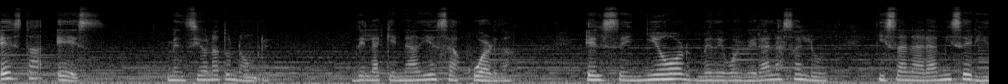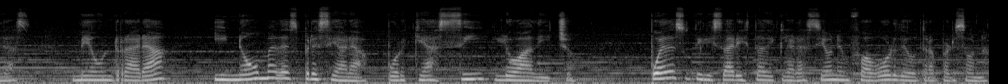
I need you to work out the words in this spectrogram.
esta es, menciona tu nombre, de la que nadie se acuerda, el Señor me devolverá la salud y sanará mis heridas, me honrará y no me despreciará, porque así lo ha dicho. Puedes utilizar esta declaración en favor de otra persona.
